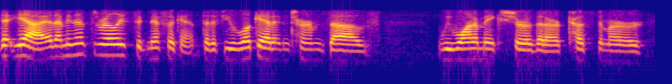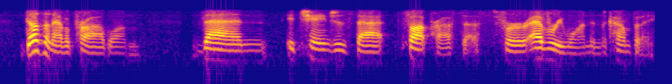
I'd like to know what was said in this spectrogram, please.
that yeah, and I mean that's really significant. That if you look at it in terms of we want to make sure that our customer doesn't have a problem, then it changes that thought process for everyone in the company.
